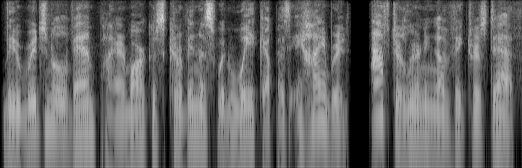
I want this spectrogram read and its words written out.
the original vampire Marcus Corvinus would wake up as a hybrid, after learning of Victor's death,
